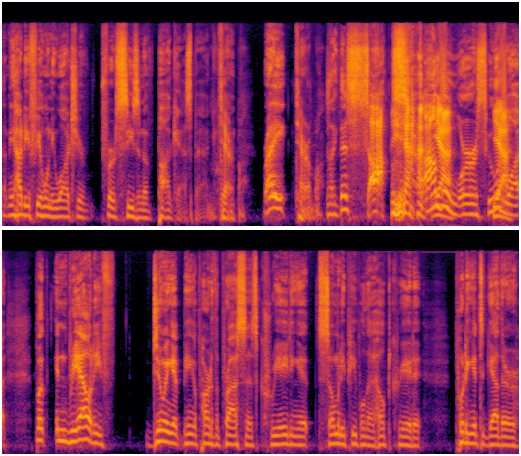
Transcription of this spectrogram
I mean, how do you feel when you watch your first season of podcast back? Terrible. Right? Terrible. It's like this sucks. Yeah, I'm yeah. the worst. Who Yeah. would want? But in reality, doing it, being a part of the process, creating it, so many people that helped create it, putting it together,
